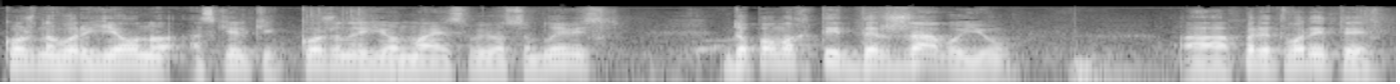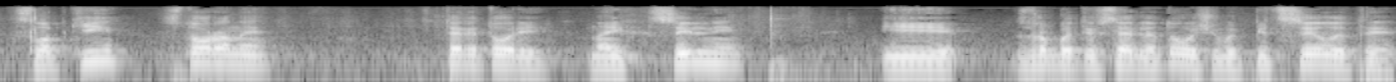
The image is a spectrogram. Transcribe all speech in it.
кожного регіону, оскільки кожен регіон має свою особливість, допомогти державою перетворити слабкі сторони територій на їх сильні і зробити все для того, щоб підсилити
